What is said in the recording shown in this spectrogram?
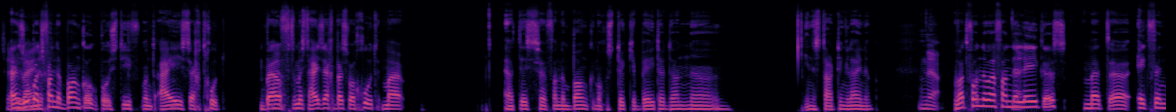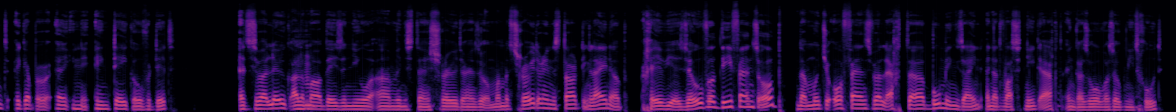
ze En weinig- van de bank ook positief, want hij zegt goed. Bij, Ja. Of tenminste, hij zegt best wel goed, maar het is eh, van de bank nog een stukje beter dan eh, in de starting line-up. Ja. Wat vonden we van de Nee. Lakers? Met, eh, ik vind, ik heb er één- één take over dit. Het is wel leuk Mhm. allemaal deze nieuwe aanwinsten en Schreuder en zo. Maar met Schreuder in de starting line-up geef je zoveel defense op. Dan moet je offense wel echt eh, booming zijn. En dat was het niet echt. En Gasol was ook niet goed.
